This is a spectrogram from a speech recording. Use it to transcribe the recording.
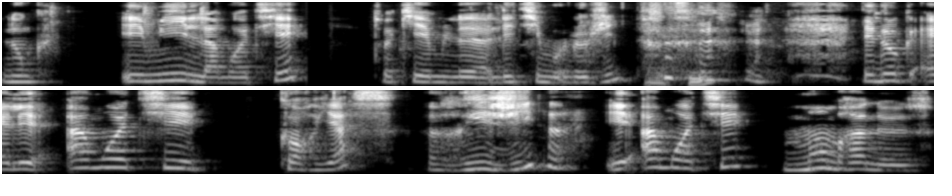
donc hémi la moitié, toi qui aimes l'étymologie. et donc elle est à moitié coriace, rigide, et à moitié membraneuse.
